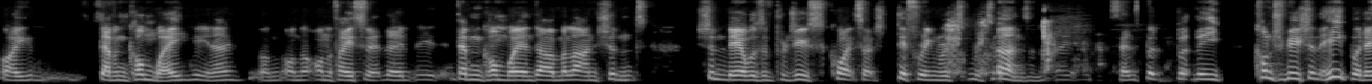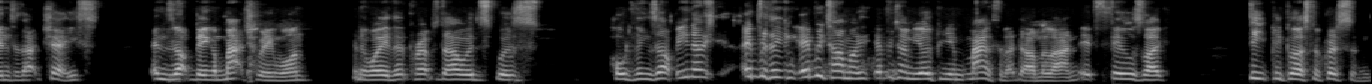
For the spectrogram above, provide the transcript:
by Devon Conway. You know, on on the, on the face of it, the, Devon Conway and Dawid Malan shouldn't shouldn't be able to produce quite such differing re- returns in that, in that sense. But but the contribution that he put into that chase ended up being a match winning one in a way that perhaps Dawid's was holding things up. You know, everything every time I every time you open your mouth about Dawid Malan, it feels like deeply personal criticism,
